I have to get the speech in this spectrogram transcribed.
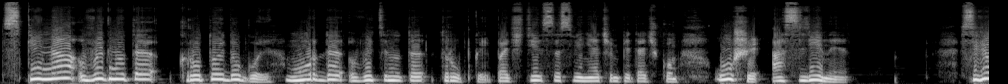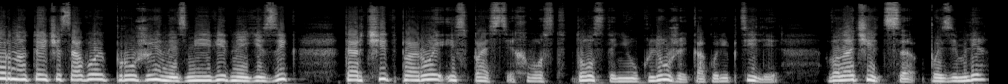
Спина выгнута крутой дугой, морда вытянута трубкой, почти со свинячим пятачком, уши ослиные. Свернутый часовой пружиной змеевидный язык торчит порой из пасти, хвост толстый, неуклюжий, как у рептилии, волочится по земле,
